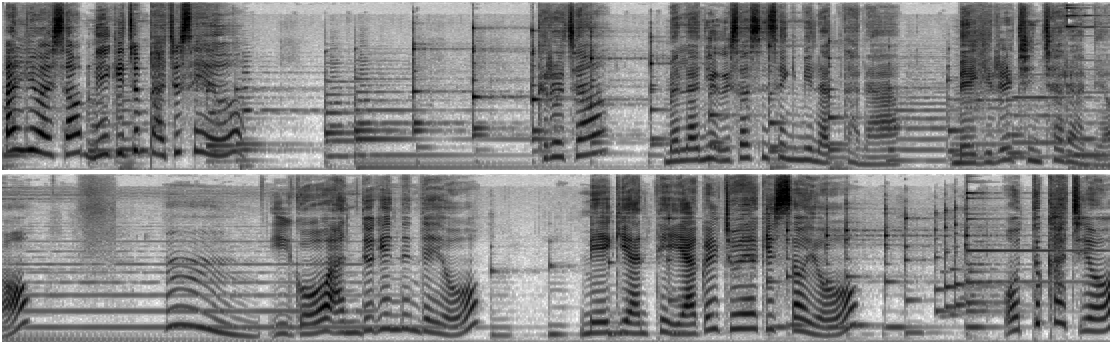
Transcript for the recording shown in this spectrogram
빨리 와서 매기 좀 봐주세요. 그러자 멜라니 의사 선생님이 나타나 매기를 진찰하며 음, 이거 안 되겠는데요. 매기한테 약을 줘야겠어요. 어떡하지요?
